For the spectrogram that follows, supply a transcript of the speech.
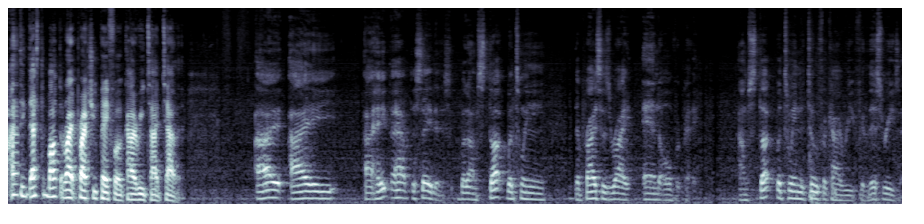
I think that's about the right price you pay for a Kyrie type talent. I I I hate to have to say this, but I'm stuck between the price is right and overpay. I'm stuck between the two for Kyrie for this reason.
